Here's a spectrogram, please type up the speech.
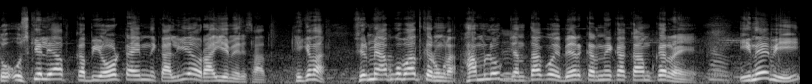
तो उसके लिए आप कभी और टाइम निकालिए और आइए मेरे साथ ठीक है ना फिर मैं आपको बात करूँगा हम लोग जनता को अवेयर करने का काम कर रहे हैं हाँ। इन्हें भी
